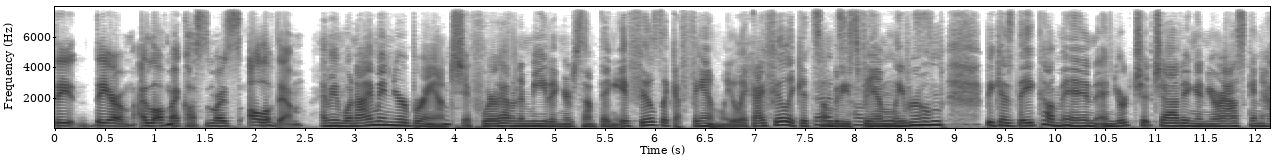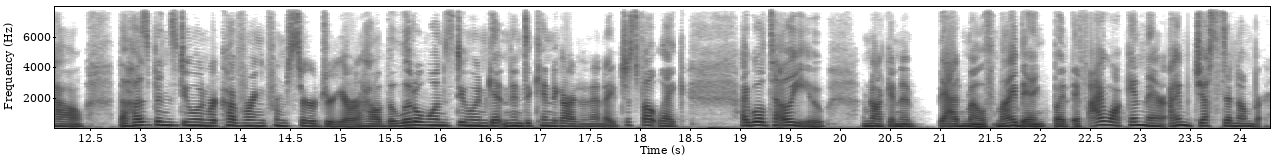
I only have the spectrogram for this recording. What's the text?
they they are. I love my customers, all of them. I mean, when I'm in your branch, if we're having a meeting or something, it feels like a family. Like I feel like it's somebody's how it family room because they come in and you're chit chatting and you're asking how the husband's doing recovering from surgery or how the little one's doing getting into kindergarten. And I just felt like, I will tell you, I'm not going to badmouth my bank, but if I walk in there, I'm just a number.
